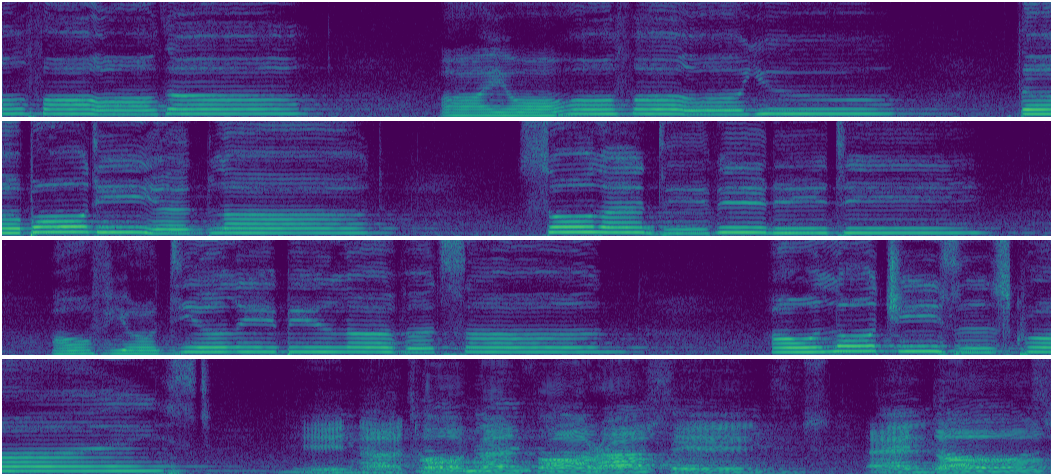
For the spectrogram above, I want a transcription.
atonement for our sins and those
